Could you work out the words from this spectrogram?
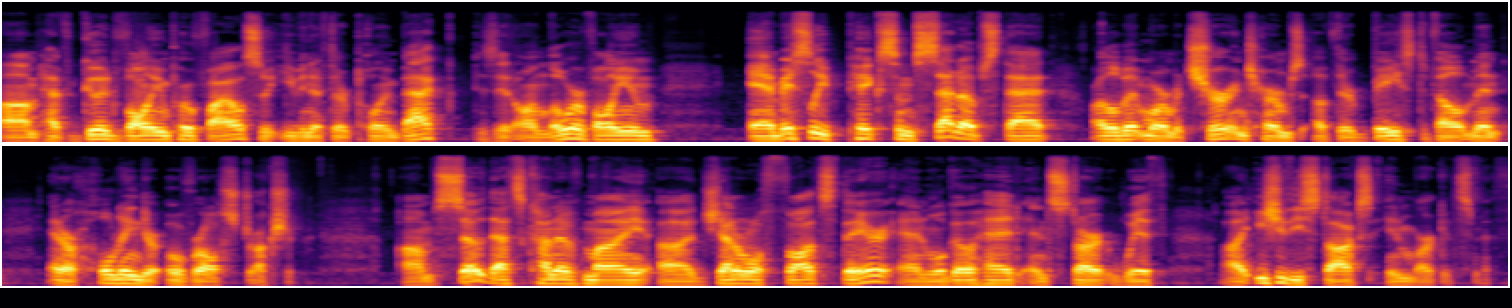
um, have good volume profiles. So even if they're pulling back, is it on lower volume? And basically pick some setups that are a little bit more mature in terms of their base development and are holding their overall structure. Um, so that's kind of my uh, general thoughts there. And we'll go ahead and start with uh, each of these stocks in MarketSmith.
